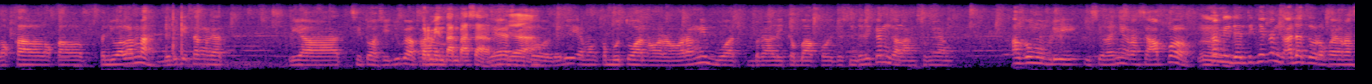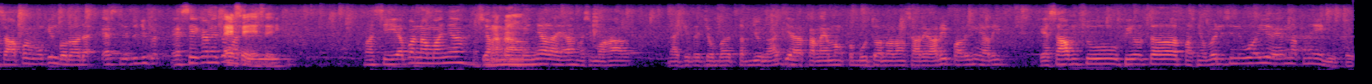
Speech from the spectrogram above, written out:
lokal lokal penjualan lah. Jadi kita ngeliat lihat situasi juga kan. Permintaan pasar. Yes Ya. betul. Jadi emang kebutuhan orang-orang nih buat beralih ke bako itu sendiri kan nggak langsung yang ah gue mau beli istilahnya yang rasa apel. Hmm. kan identiknya kan nggak ada tuh rokok yang rasa apel. Mungkin baru ada S itu juga. SE kan itu masih. Masih apa namanya Masih yang mahal. min-minnya lah ya masih mahal. Nah kita coba terjun aja karena emang kebutuhan orang sehari-hari paling nyari kayak Samsung filter pas nyobain di sini wah iya enak nih gitu.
